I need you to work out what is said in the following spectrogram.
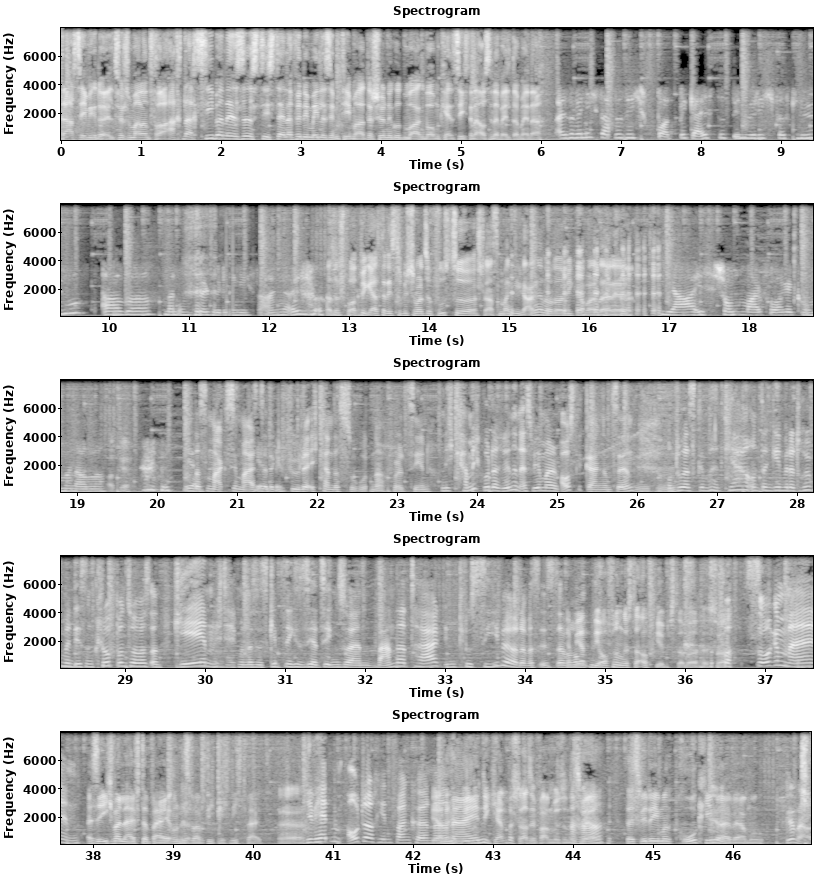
Das ewige Duell zwischen Mann und Frau. Acht nach sieben ist es, die Stella für die Mädels im Team heute. Schönen guten Morgen, warum kennst du dich denn aus in der Welt der Männer? Also wenn ich sage, dass ich sportbegeistert bin, würde ich fast lügen, aber mein Umfeld würde ich eigentlich sagen. Also Also sportbegeistert ist, du bist schon mal zu Fuß zur Straßenbahn gegangen oder wie kann man deine... ja, ist schon mal vorgekommen, aber Okay. ja. Das Maximalste Ja, der. Gefühle. Ich kann das so gut nachvollziehen. Und ich kann mich gut erinnern, als wir mal ausgegangen sind und du hast gemeint, ja, und dann gehen wir da drüben in diesen Club und sowas und gehen. Und ich denke mir, das es gibt nicht, es ist jetzt irgend so ein Wandertag inklusive oder was ist da? Ja, Warum? wir hatten die Hoffnung, dass du aufgibst, aber es war... so gemein. Also ich war live dabei und es war wirklich nicht weit. Ja, wir hätten mit dem Auto auch hinfahren können. Ja, Nein. wir die Kärntnerstraße fahren müssen, das Aha, wäre... da ist wieder jemand pro Klimaerwärmung. Genau.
